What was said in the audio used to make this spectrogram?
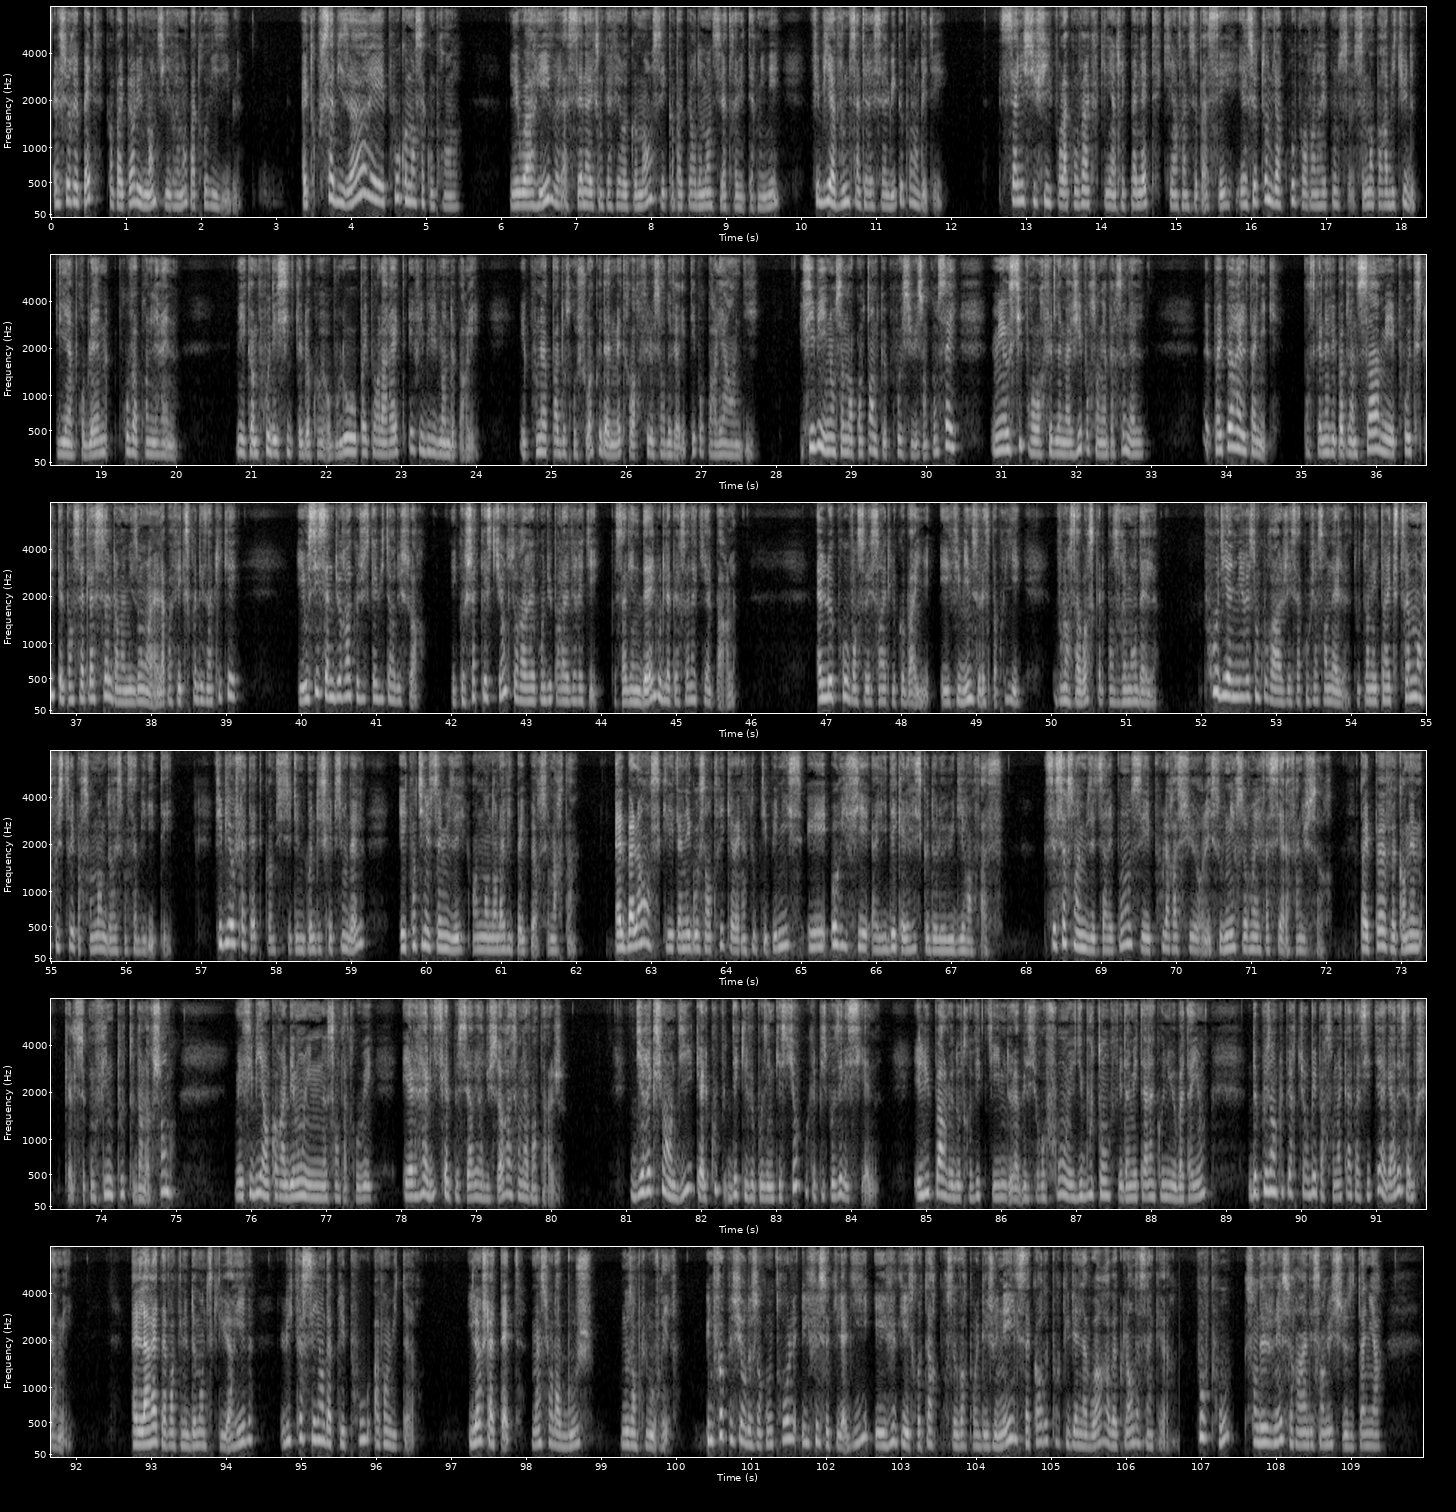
elle se répète quand Piper lui demande s'il est vraiment pas trop visible. Elle trouve ça bizarre et Prue commence à comprendre. Léo arrive, la scène avec son café recommence et quand Piper demande si la trêve est terminée, Phoebe avoue ne s'intéresser à lui que pour l'embêter. Ça lui suffit pour la convaincre qu'il y a un truc pas net qui est en train de se passer et elle se tourne vers Prue pour avoir une réponse seulement par habitude. Il y a un problème, Prue va prendre les rênes. Mais comme Prue décide qu'elle doit courir au boulot, Piper l'arrête et Phoebe lui demande de parler. Et Prue n'a pas d'autre choix que d'admettre avoir fait le sort de vérité pour parler à Andy. Phoebe est non seulement contente que Prue ait suivi son conseil, mais aussi pour avoir fait de la magie pour son gain personnel. Euh, Piper, elle panique, parce qu'elle n'avait pas besoin de ça, mais Prue explique qu'elle pensait être la seule dans la maison, elle n'a pas fait exprès de les. Et aussi, ça ne durera que jusqu'à 8 heures du soir, et que chaque question sera répondue par la vérité, que ça vienne d'elle ou de la personne à qui elle parle. Elle le prouve en se laissant être le cobaye, et Phoebe ne se laisse pas prier, voulant savoir ce qu'elle pense vraiment d'elle. Prue dit admirer son courage et sa confiance en elle, tout en étant extrêmement frustrée par son manque de responsabilité. Phoebe hoche la tête, comme si c'était une bonne description d'elle, et continue de s'amuser en demandant l'avis de Piper sur Martin. Elle balance qu'il est un égocentrique avec un tout petit pénis et est horrifiée à l'idée qu'elle risque de le lui dire en face. Ses sœurs sont amusées de sa réponse et pour la rassure, les souvenirs seront effacés à la fin du sort. Piper veut quand même qu'elles se confinent toutes dans leur chambre, mais Phoebe a encore un démon innocent à trouver et elle réalise qu'elle peut servir du sort à son avantage. Direction Andy qu'elle coupe dès qu'il veut poser une question pour qu'elle puisse poser les siennes et lui parle d'autres victimes, de la blessure au front et du bouton fait d'un métal inconnu au bataillon, de plus en plus perturbé par son incapacité à garder sa bouche fermée. Elle l'arrête avant qu'il ne demande ce qui lui arrive, lui conseillant d'appeler Prou avant huit heures. Il hoche la tête, main sur la bouche, n'osant plus l'ouvrir. Une fois plus sûr de son contrôle, il fait ce qu'il a dit, et vu qu'il est trop tard pour se voir pour le déjeuner, il s'accorde pour qu'il vienne la voir à Buckland à cinq heures. Pour Prou, son déjeuner sera un des sandwichs de Tania,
